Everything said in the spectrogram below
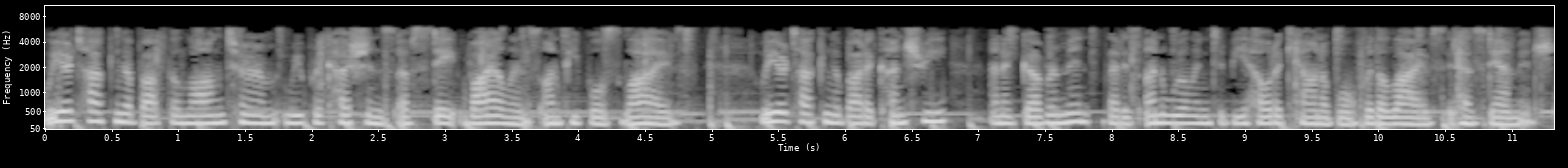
We are talking about the long-term repercussions of state violence on people's lives. We are talking about a country and a government that is unwilling to be held accountable for the lives it has damaged.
